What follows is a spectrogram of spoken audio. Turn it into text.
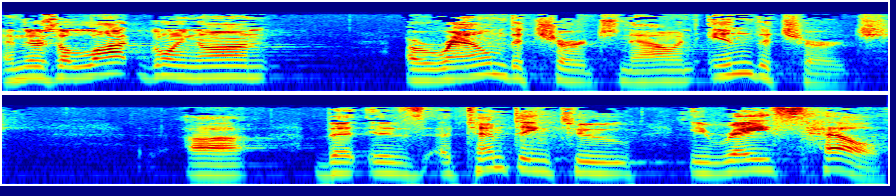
And there's a lot going on around the church now and in the church uh, that is attempting to erase hell.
